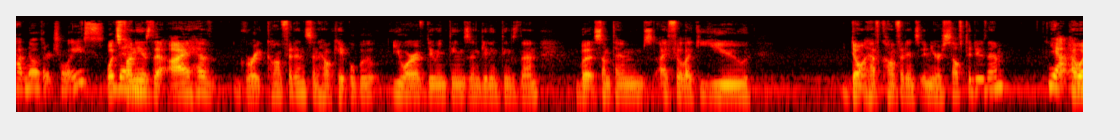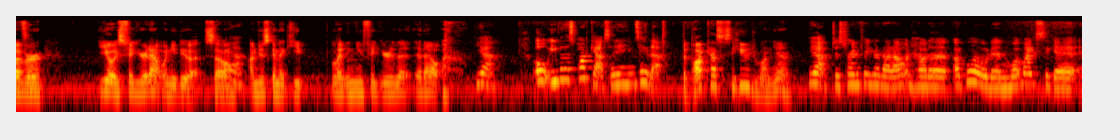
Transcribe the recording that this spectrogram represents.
have no other choice What's Then- funny is that I have great confidence in how capable you are of doing things and getting things done, but sometimes I feel like you don't have confidence in yourself to do them. yeah However, you always figure it out when you do it. So Yeah. I'm just gonna keep letting you figure that it out. yeah oh even this podcast i didn't even say that the podcast is a huge one, yeah. yeah just trying to figure that out and how to upload and what mics to get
